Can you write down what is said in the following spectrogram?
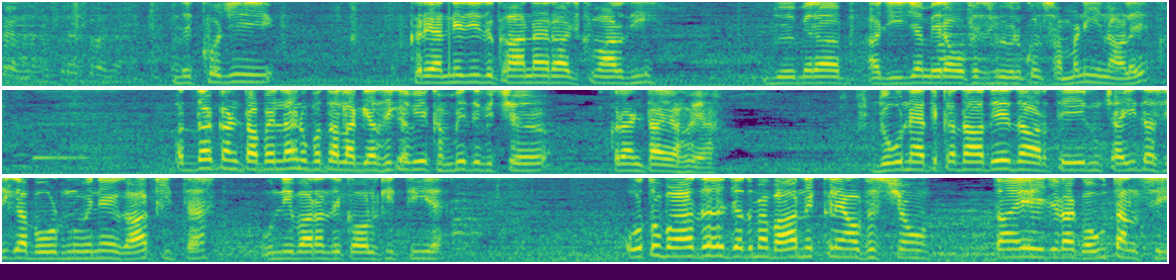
ਕਰਨਾ ਦੇਖੋ ਜੀ ਕਰਿਆਨੇ ਦੀ ਦੁਕਾਨ ਹੈ ਰਾਜਕੁਮਾਰ ਦੀ ਜੋ ਮੇਰਾ ਅਜੀਜ਼ ਹੈ ਮੇਰਾ ਆਫਿਸ ਵੀ ਬਿਲਕੁਲ ਸਾਹਮਣੇ ਹੀ ਨਾਲੇ ਅੱਧਾ ਘੰਟਾ ਪਹਿਲਾਂ ਇਹਨੂੰ ਪਤਾ ਲੱਗ ਗਿਆ ਸੀਗਾ ਵੀ ਇਹ ਖੰਭੇ ਦੇ ਵਿੱਚ ਕਰੰਟ ਆਇਆ ਹੋਇਆ। ਜੋ ਨੈਤਿਕਤਾ ਦੇ ਆਧਾਰ ਤੇ ਇਹਨੂੰ ਚਾਹੀਦਾ ਸੀਗਾ ਬੋਰਡ ਨੂੰ ਇਹਨੇ ਅਗਾਹ ਕੀਤਾ 19 12 ਤੇ ਕਾਲ ਕੀਤੀ ਹੈ। ਉਹ ਤੋਂ ਬਾਅਦ ਜਦ ਮੈਂ ਬਾਹਰ ਨਿਕਲਿਆ ਆਫਿਸ ਚੋਂ, ਤਾਂ ਇਹ ਜਿਹੜਾ ਗਊ ਧਨ ਸੀ,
